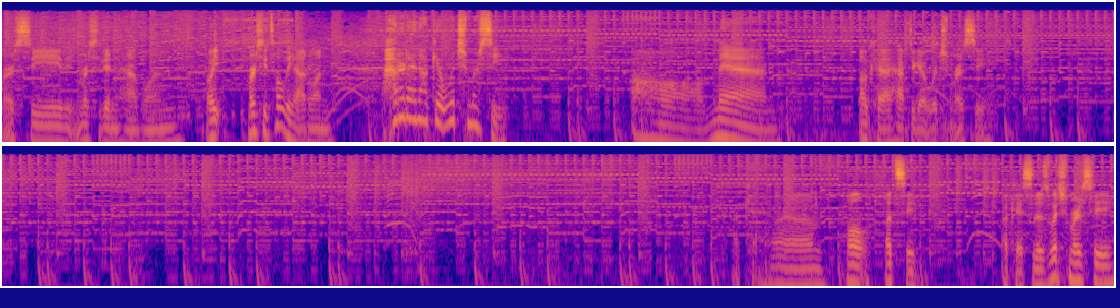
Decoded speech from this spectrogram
Mercy, Mercy didn't have one. Oh wait, Mercy totally had one. How did I not get Witch Mercy? Oh man. Okay, I have to get Witch Mercy. Okay, um, well, let's see. Okay, so there's Witch Mercy,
